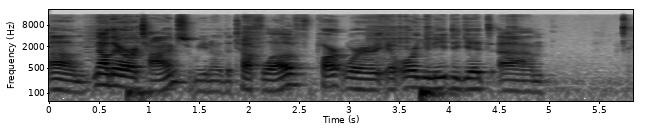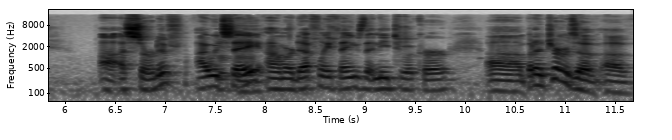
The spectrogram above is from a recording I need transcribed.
um, now there are times, you know, the tough love part where, or you need to get um, uh, assertive. I would say um, are definitely things that need to occur. Uh, but in terms of, of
